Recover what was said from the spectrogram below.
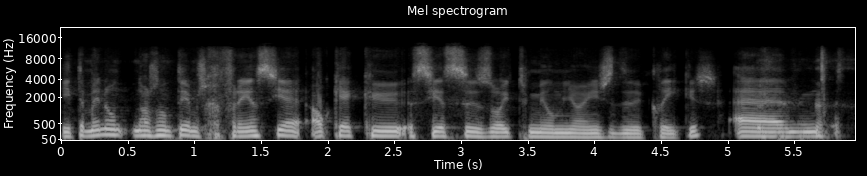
E também não, nós não temos referência ao que é que, se esses 8 mil milhões de cliques ah,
